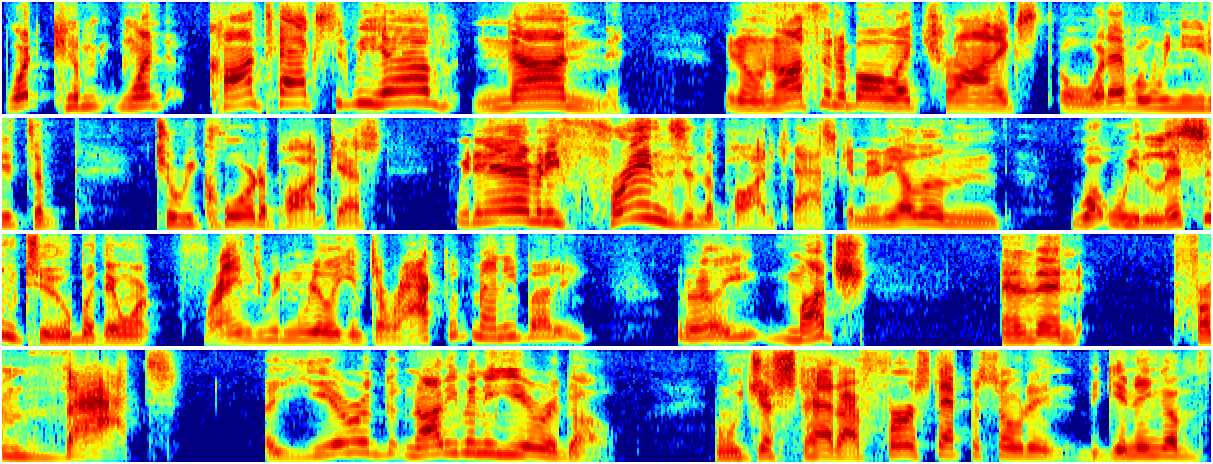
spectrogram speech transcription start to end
What com- what contacts did we have? None. You know, nothing about electronics or whatever we needed to to record a podcast. We didn't have any friends in the podcast community other than what we listened to, but they weren't friends. We didn't really interact with anybody really much. And then from that, a year ago, not even a year ago, and we just had our first episode in beginning of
